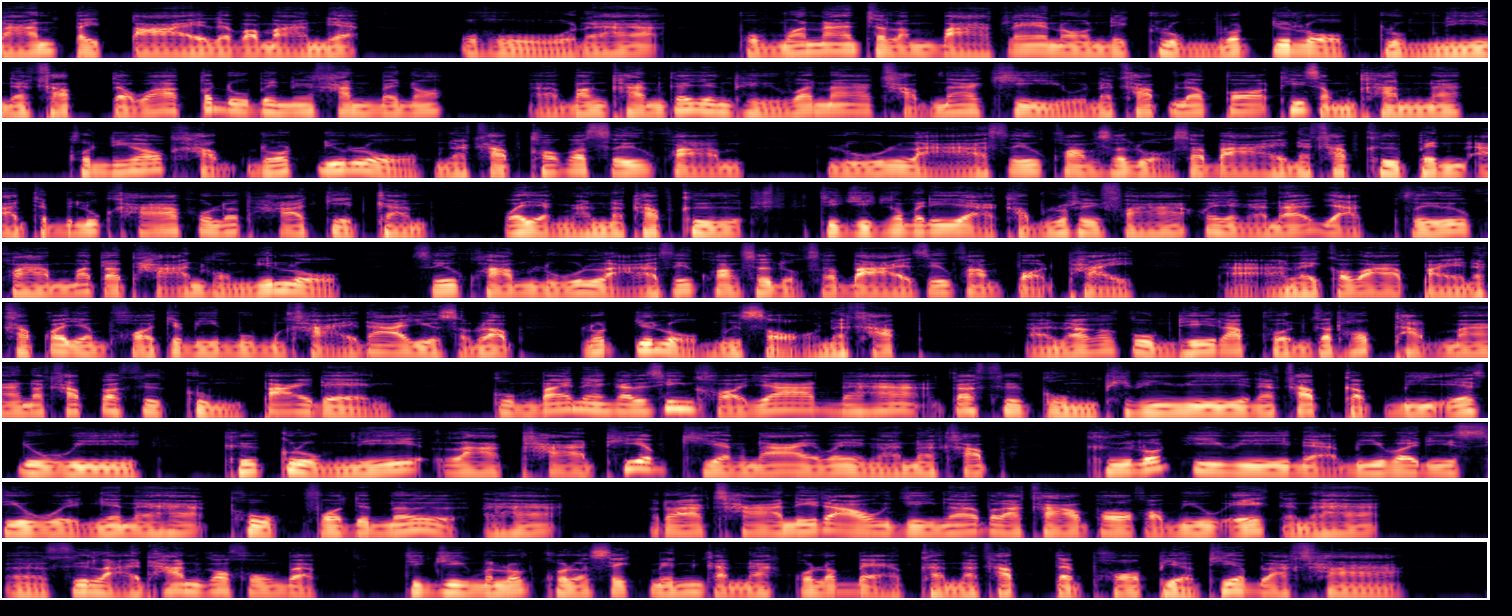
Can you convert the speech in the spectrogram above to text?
ล้านไปปลายอะไรประมาณเนี้ยโอ้โหนะฮะผมว่าน่าจะลำบากแน่นอนในกลุ่มรถยุโรปกลุ่มนี้นะครับแต่ว่าก็ดูเป็นคันไปเนาะ บางคันก็ยังถือว่าน่าขับน่าขี่อยู่นะครับ แล้วก็ที่สำคัญนะ คนที่เขาขับรถยุโรปนะครับเขาก็ซื้อความหรูหราซื้อความสะดวกสบายนะครับ คือเป็นอาจจะเป็นลูกค้าคนละทาร์เก็ตกันว่าอย่างนั้นนะครับ คือจริงๆก็ไม่ได้อยากขับรถไฟฟ้าว่าอย่างนั้นนะ อยากซื้อความมาตรฐานของยุโรปซื้อความหรูหราซื้อความสะดวกสบาย ซื้อความปลอดภัยออะไรก็ว่าไปนะครับ ก็ยังพอจะมีมุมขายได้อยู่สำหรับรถยุโรปมือสองนะครับแล้วก็กลุ่มที่รับผลกระทบถัดมานะครับ ก็คือกลุ่มป้ายแดง กลุ่มป้ายแดงการซิ่งขออนุญาตนะฮะ ก็คือกลุ่ม PPV นะครับ กับ BSUV คือกลุ่มนี้ราคาเทียบเคียงได้ว่าอย่างนั้นนะครับ คือรถ EV เนี่ย BYD s e a อย่างเงี้ยนะฮะ ถูก Fortuner นะฮะ ราคานี้ถ้าเอาจริงแล้วราคาพอกับ m u X นะฮะ เออคือหลายท่านก็คงแบบจริง ๆ มันลดคนละเซกเมนต์กันนะ คนละแบบกันนะครับ แต่พอเปรียบเทียบราคา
